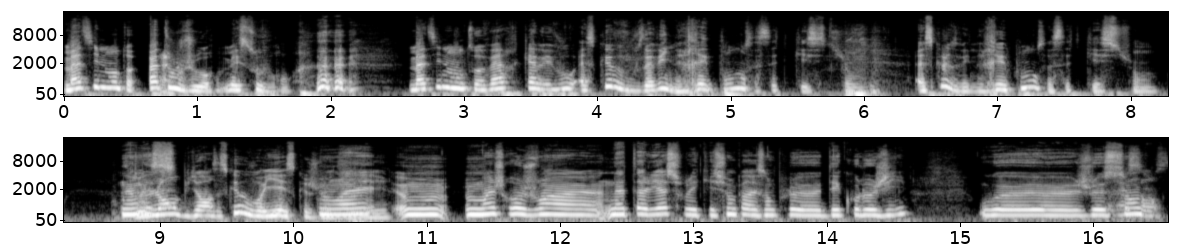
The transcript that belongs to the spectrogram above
Mathilde Monto, pas toujours, mais souvent. Mathilde Montauvert, qu'avez-vous Est-ce que vous avez une réponse à cette question? Est-ce que vous avez une réponse à cette question? De l'ambiance. Est-ce que vous voyez ce que je veux dire? euh, Moi, je rejoins Natalia sur les questions, par exemple, euh, d'écologie, où euh, je, sens,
